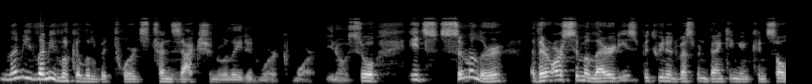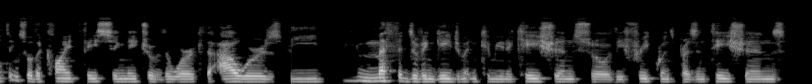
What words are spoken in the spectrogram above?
Let me let me look a little bit towards transaction related work more. You know, so it's similar. There are similarities between investment banking and consulting. So the client facing nature of the work, the hours, the methods of engagement and communication. So the frequent presentations,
